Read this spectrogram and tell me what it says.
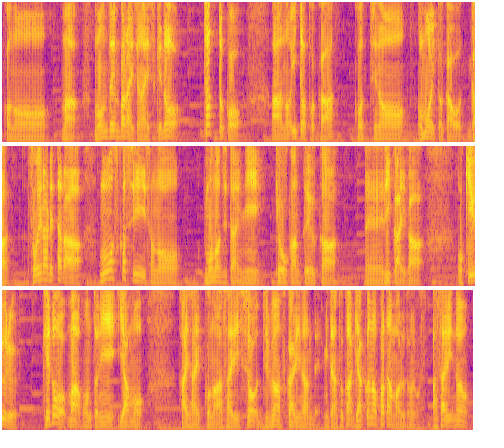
この、まあ、門前払いじゃないですけど、ちょっとこう、あの、意図とか、こっちの思いとかを、が添えられたら、もう少し、その、もの自体に共感というか、えー、理解が起きうるけど、まあ本当に、いやもう、はいはい、このアサリ一緒、自分は深入りなんで、みたいなとか、逆のパターンもあると思います。アサリの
